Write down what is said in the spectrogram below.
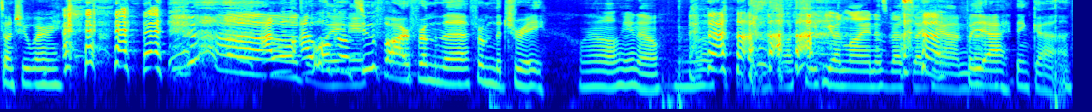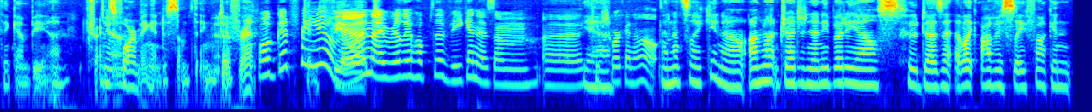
don't you worry. I will. I won't go too far from the from the tree. Well, you know, I'll keep you in line as best I can. But yeah, I think uh, I think I'm being I'm transforming into something different. Well, good for Can you, man. it. I really hope the veganism uh, Yeah. keeps working out. And it's like, you know, I'm not judging anybody else who doesn't. Like, obviously, fucking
